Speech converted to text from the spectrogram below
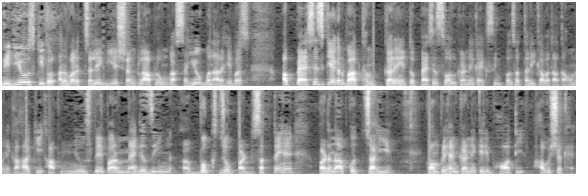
वीडियोस की तो अनवरत चलेगी, ये श्रृंखला आप लोगों का सहयोग बना रहे। बस अब पैसेज की अगर बात हम करें तो पैसेज सॉल्व करने का एक सिंपल सा तरीका बताता हूँ। मैंने कहा कि आप न्यूज़पेपर, मैगजीन बुक्स जो पढ़ सकते हैं, पढ़ना आपको चाहिए। कॉम्प्रिहेंड करने के लिए बहुत ही आवश्यक है।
